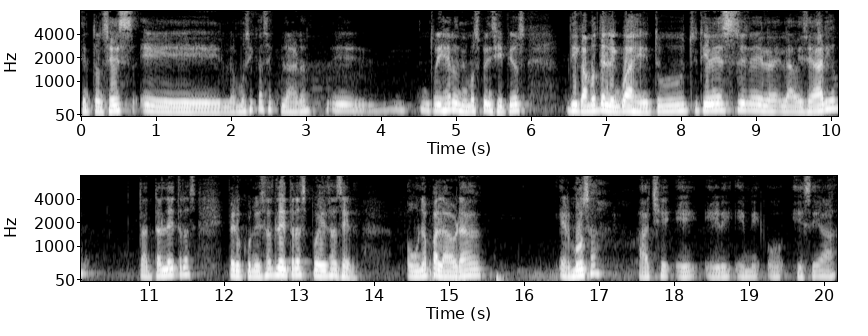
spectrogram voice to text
Entonces, eh, la música secular rige los mismos principios digamos, del lenguaje. Tú, tienes el, abecedario, tantas letras, pero con esas letras puedes hacer una palabra hermosa, H-E-R-M-O-S-A,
